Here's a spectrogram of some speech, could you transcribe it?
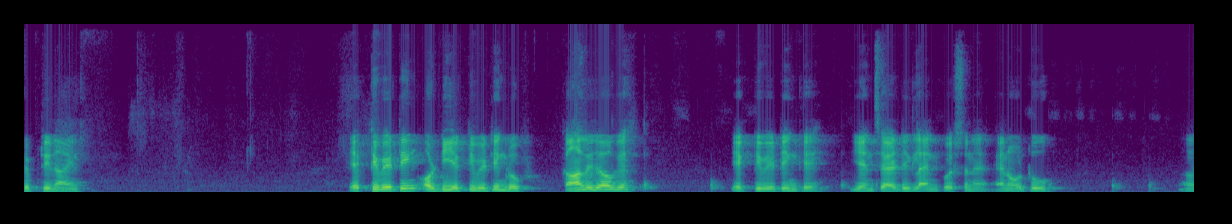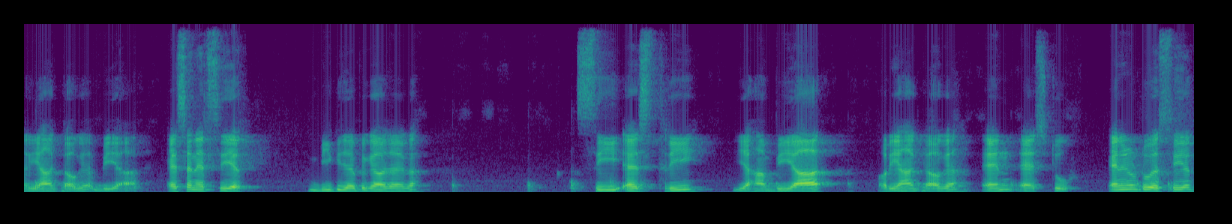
59 एक्टिवेटिंग और डीएक्टिवेटिंग ग्रुप कहाँ ले जाओगे? एक्टिवेटिंग के. ये एनसीआरटी लाइन क्वेश्चन है. एनओ टू यहाँ क्या हो गया? B R S N H C L B की जगह पे क्या हो जाएगा? सी एस थ्री यहाँ बी आर और यहाँ क्या हो गया? N S two N N two S C L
